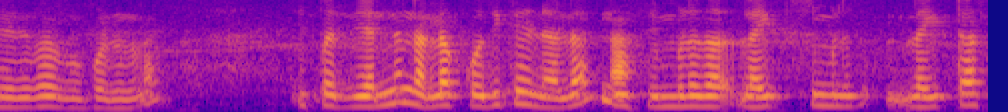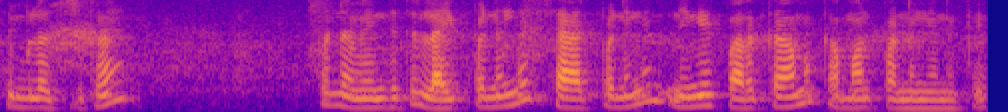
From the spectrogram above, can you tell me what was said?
மெதுவாக பண்ணுங்களேன் இப்போ எண்ணெய் நல்லா கொதிக்கிறதுனால நான் சிம்மில் தான் லைட் சிம்மில் லைட்டாக சிம்மில் வச்சுருக்கேன். இப்போ நான் வந்துட்டு லைக் பண்ணுங்கள் ஷேர் பண்ணுங்கள் நீங்கள் மறக்காமல் கமெண்ட் பண்ணுங்கள் எனக்கு.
